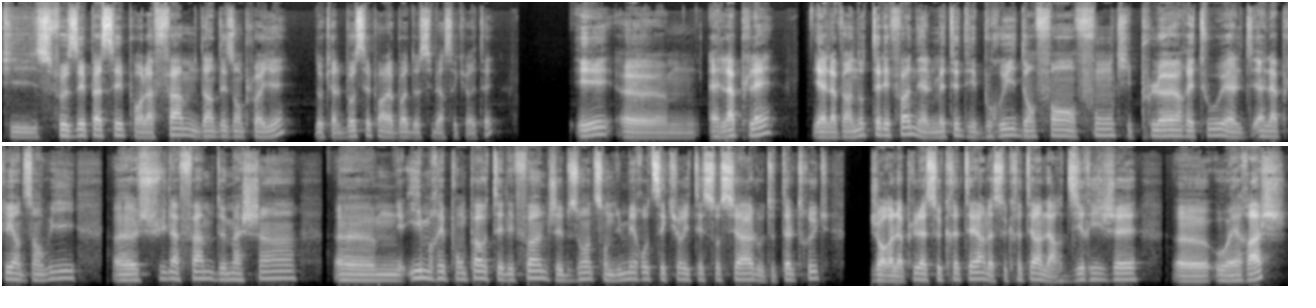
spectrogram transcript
qui se faisait passer pour la femme d'un des employés, donc elle bossait pour la boîte de cybersécurité, et elle appelait et elle avait un autre téléphone et elle mettait des bruits d'enfants en fond qui pleurent et tout, et elle, elle appelait en disant oui, je suis la femme de machin. Euh, il me répond pas au téléphone, j'ai besoin de son numéro de sécurité sociale ou de tel truc. Genre, elle appelait la secrétaire, la secrétaire la redirigeait euh, au RH,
